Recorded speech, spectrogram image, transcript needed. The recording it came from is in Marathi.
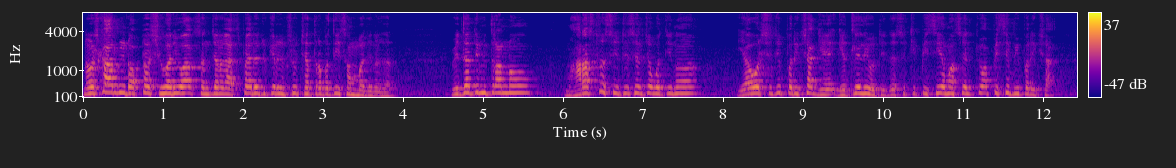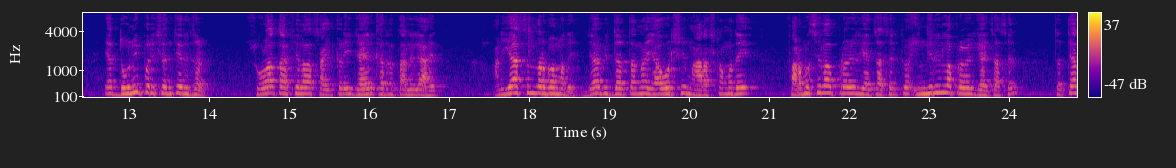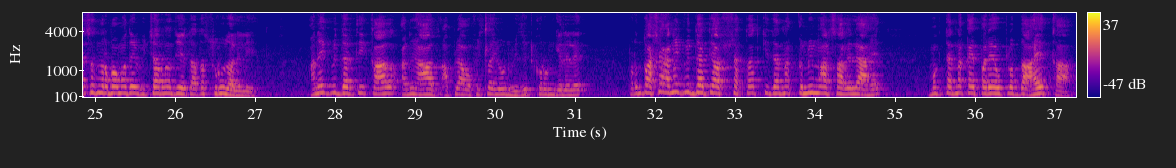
नमस्कार मी डॉक्टर शिवारी वाघ संचालक aspire education institute Chhatrapati Sambhajinagar. विद्यार्थी मित्रांनो महाराष्ट्र सी टी सेलच्या वतीनं यावर्षीची परीक्षा घे घेतलेली होती. जसं की पी सी एम असेल किंवा पी सी बी परीक्षा या दोन्ही परीक्षांचे रिझल्ट सोळा तारखेला सायंकाळी जाहीर करण्यात आलेले आहेत. आणि या संदर्भामध्ये ज्या विद्यार्थ्यांना यावर्षी महाराष्ट्रामध्ये फार्मसीला प्रवेश घ्यायचा असेल किंवा इंजिनिअरिंगला प्रवेश घ्यायचा असेल तर त्या संदर्भामध्ये विचारणा जी आहेत आता सुरू झालेली आहे. अनेक विद्यार्थी काल आणि आज आपल्या ऑफिसला येऊन व्हिजिट करून गेलेले आहेत. परंतु असे अनेक विद्यार्थी असू शकतात की ज्यांना कमी मार्क्स आलेले आहेत. मग त्यांना काही पर्याय उपलब्ध आहेत का?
